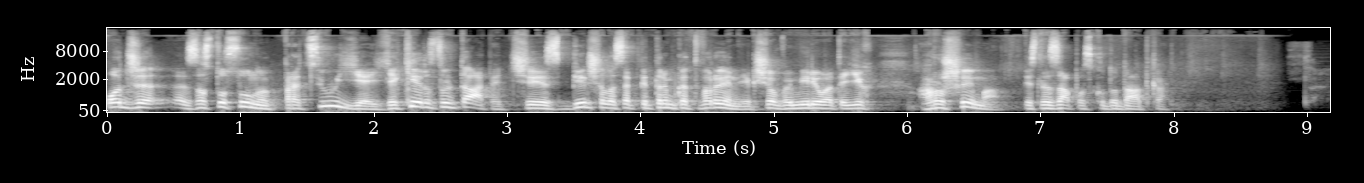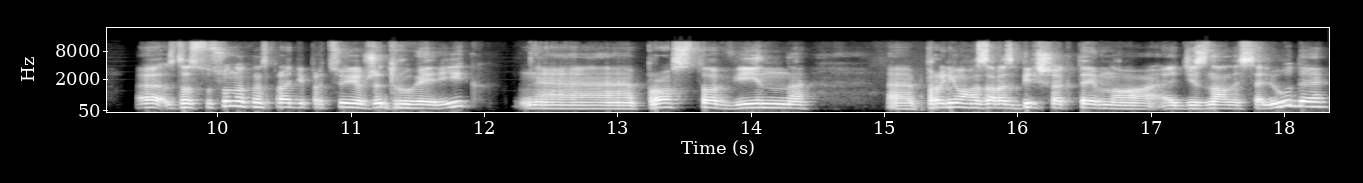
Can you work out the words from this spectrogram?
Отже, застосунок працює. Які результати? Чи збільшилася підтримка тварин, якщо вимірювати їх грошима після запуску додатка? Е, Застосунок насправді працює вже другий рік. Е, Просто він е, про нього зараз більш активно дізналися люди.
